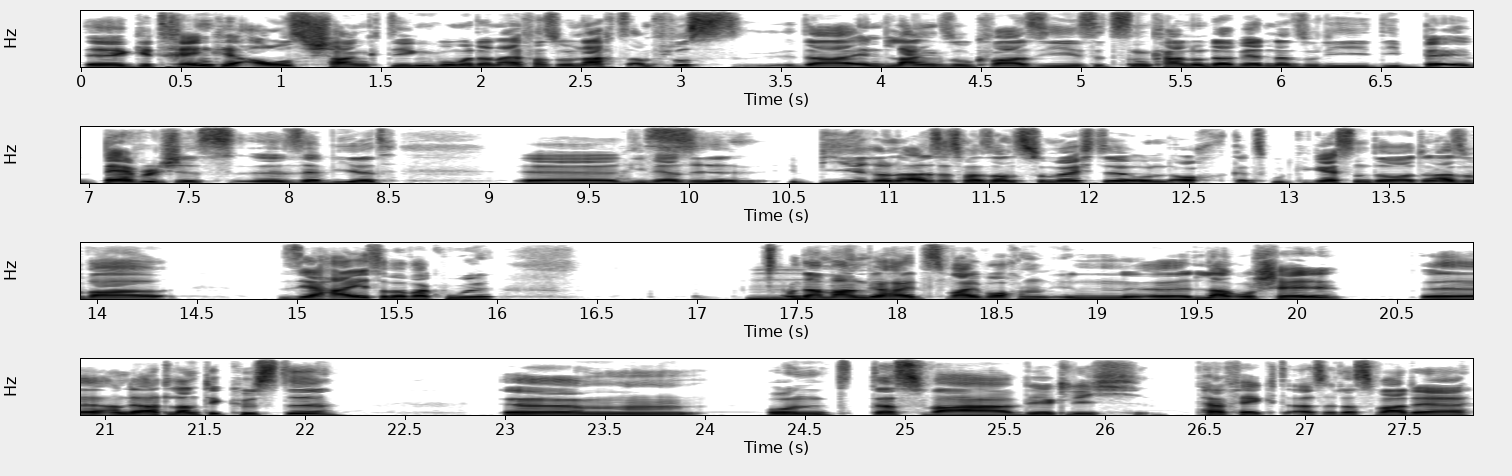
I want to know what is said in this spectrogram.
äh, Getränke-Ausschankding, wo man dann einfach so nachts am Fluss da entlang so quasi sitzen kann und da werden dann so die, die Be Beverages äh, serviert. Äh, nice. diverse Biere und alles, was man sonst so möchte und auch ganz gut gegessen dort. Und also war sehr heiß, aber war cool. Mhm. Und dann waren wir halt zwei Wochen in äh, La Rochelle äh, an der Atlantikküste. Ähm, und das war wirklich perfekt. Also das war der,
